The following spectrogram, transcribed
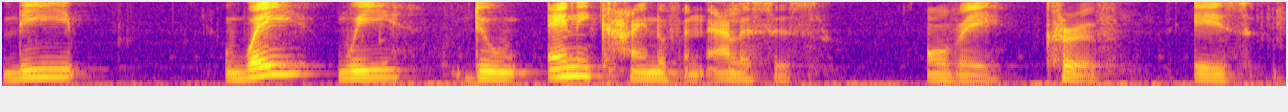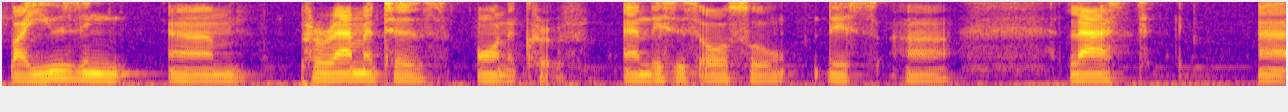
The way we do any kind of analysis of a curve is by using um, parameters on a curve. And this is also this uh, last uh,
